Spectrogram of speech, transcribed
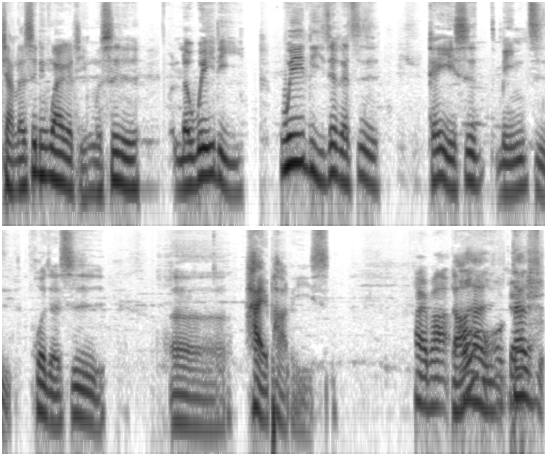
讲的是另外一个题目，是 the Willy。Willy 这个字可以是名字，或者是呃害怕的意思。害怕，然后他、哦、OK 但是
